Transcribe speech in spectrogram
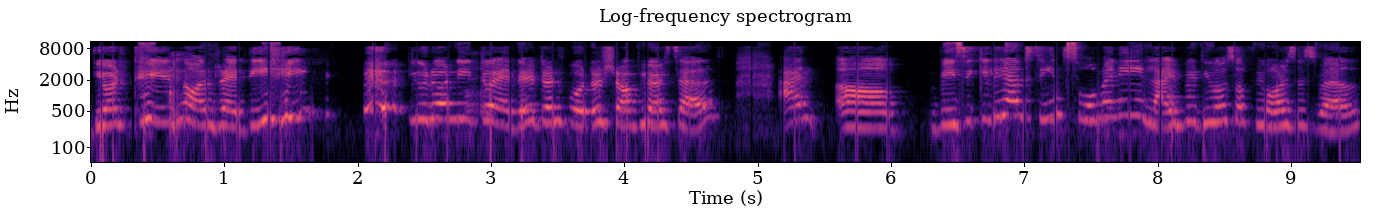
You're thin already. you don't need to edit and Photoshop yourself. And uh, basically, I've seen so many live videos of yours as well.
